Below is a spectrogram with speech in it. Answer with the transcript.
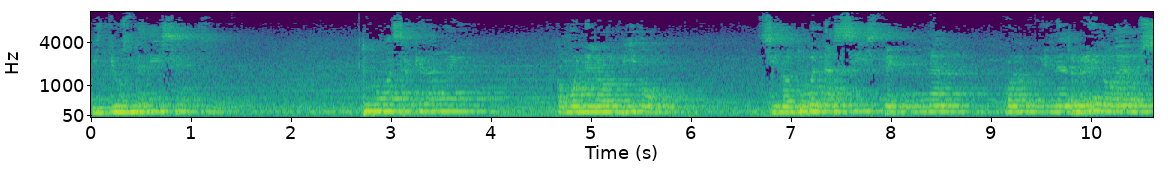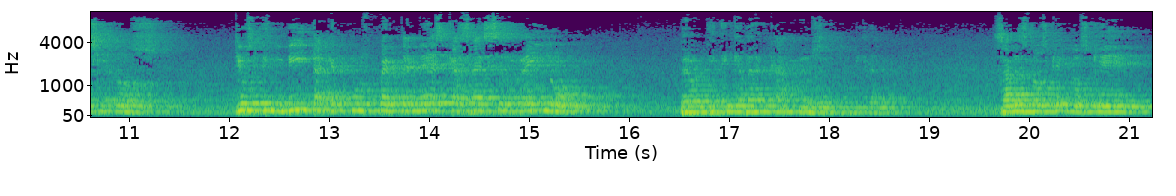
Y Dios te dice. Tú no vas a quedar ahí como en el olvido, sino tú naciste en el reino de los cielos. Dios te invita a que tú pertenezcas a ese reino pero tiene que haber cambios en tu vida. ¿Sabes? Los que, los que,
